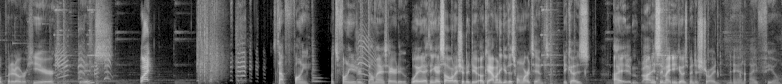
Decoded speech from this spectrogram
I'll put it over here. This? What? It's not funny. What's funny is your dumbass hairdo. Wait, I think I saw what I should have do. Okay, I'm gonna give this one more attempt because I honestly my ego's been destroyed and I feel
